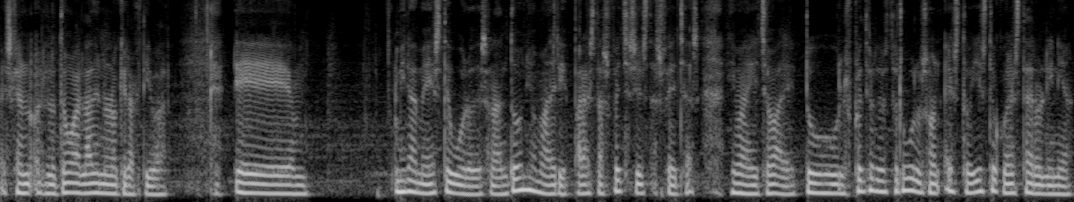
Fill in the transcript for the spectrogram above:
es que lo tengo al lado y no lo quiero activar. Eh, mírame este vuelo de San Antonio a Madrid para estas fechas y estas fechas. Y me ha dicho, vale, tú, los precios de estos vuelos son esto y esto con esta aerolínea.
